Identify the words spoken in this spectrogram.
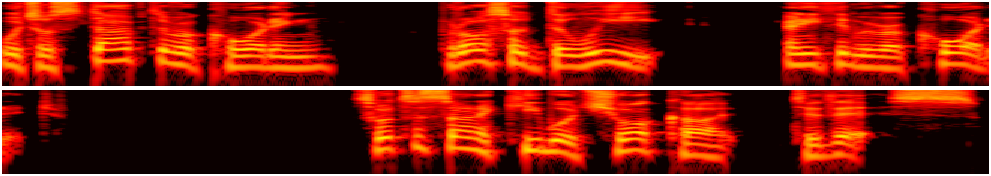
which will stop the recording, but also delete anything we recorded. So let's assign a keyboard shortcut to this.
